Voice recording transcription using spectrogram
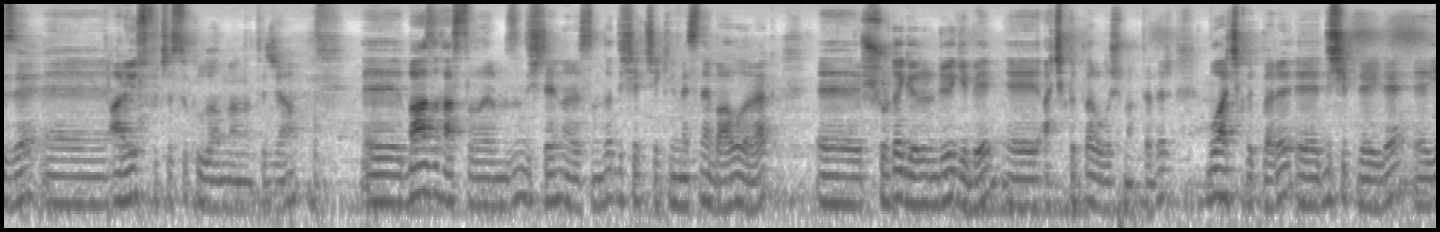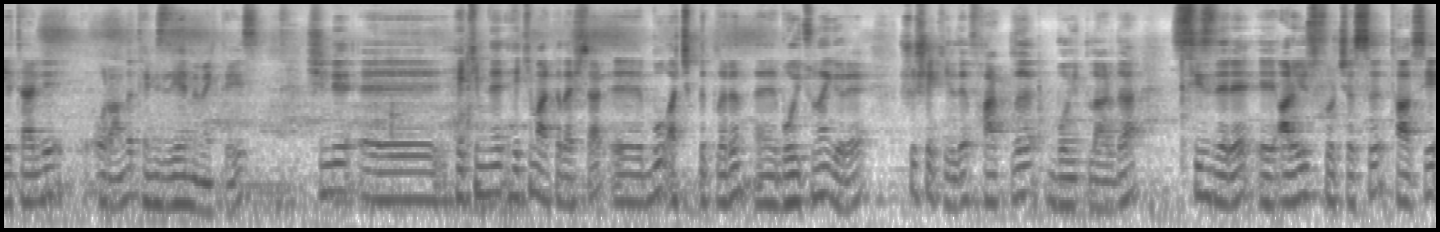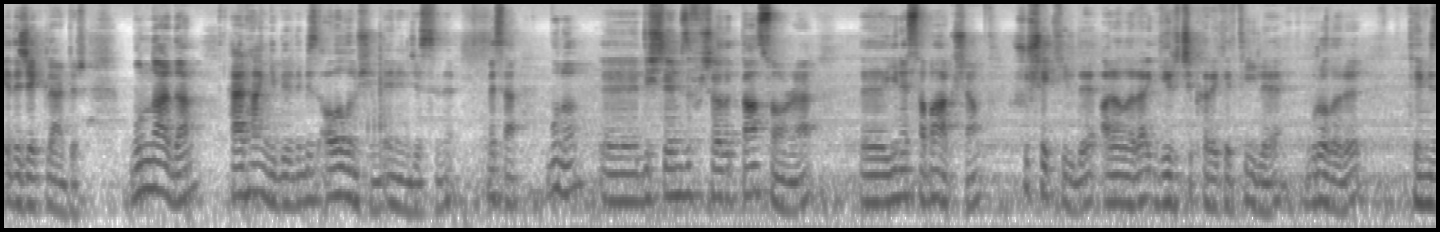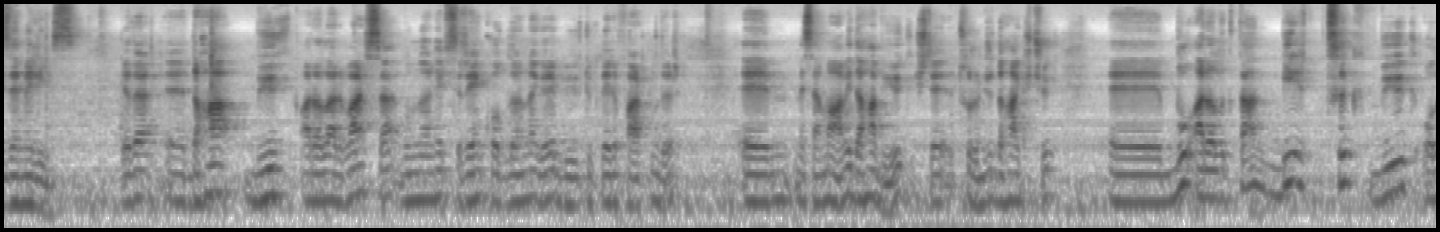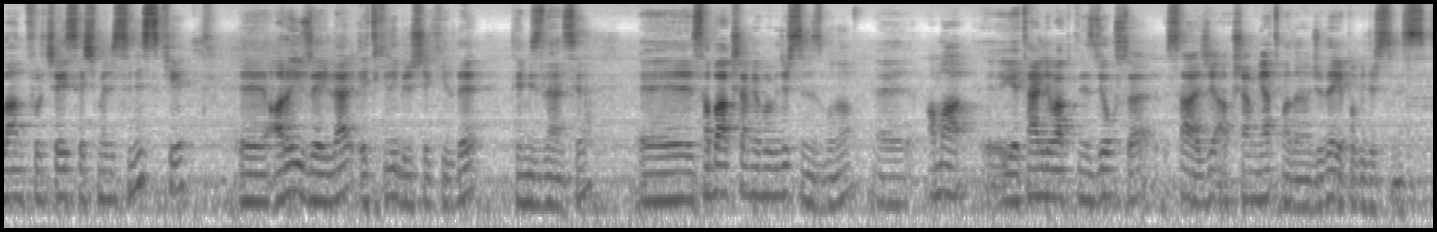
Size e, arayüz fırçası kullanımını anlatacağım. E, bazı hastalarımızın dişlerin arasında diş et çekilmesine bağlı olarak e, şurada görüldüğü gibi e, açıklıklar oluşmaktadır. Bu açıklıkları e, diş ipleriyle e, yeterli oranda temizleyememekteyiz. Şimdi e, hekimle hekim arkadaşlar e, bu açıklıkların e, boyutuna göre şu şekilde farklı boyutlarda sizlere e, arayüz fırçası tavsiye edeceklerdir. Bunlardan herhangi birini biz alalım şimdi en incesini. Mesela bunu e, dişlerimizi fırçaladıktan sonra e, yine sabah akşam şu şekilde aralara gir çık hareketiyle buraları temizlemeliyiz. Ya da e, daha büyük aralar varsa bunların hepsi renk kodlarına göre büyüklükleri farklıdır. E, mesela mavi daha büyük, işte turuncu daha küçük. E, bu aralıktan bir tık büyük olan fırçayı seçmelisiniz ki e, ara yüzeyler etkili bir şekilde temizlensin. E, sabah akşam yapabilirsiniz bunu E, ama yeterli vaktiniz yoksa sadece akşam yatmadan önce de yapabilirsiniz.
